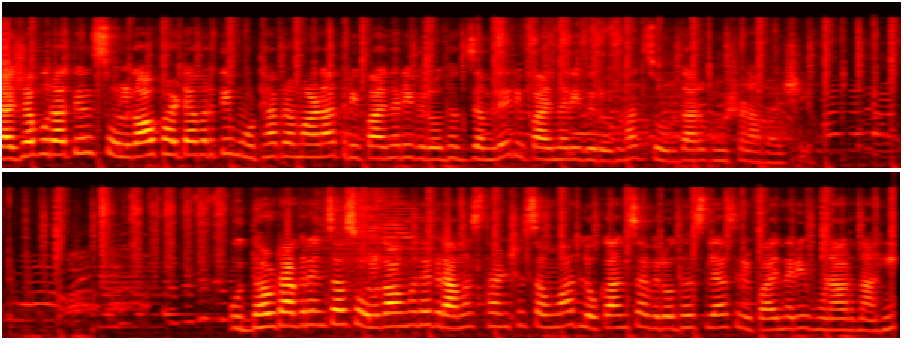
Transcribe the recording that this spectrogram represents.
राजापुरातील सोलगाव फाट्यावरती मोठ्या प्रमाणात रिफायनरी विरोधक जमले. रिफायनरी विरोधात जोरदार घोषणाबाजी. उद्धव ठाकरेंचा सोलगावमध्ये ग्रामस्थांशी संवाद लोकांचा विरोध असल्यास रिफायनरी होणार नाही.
